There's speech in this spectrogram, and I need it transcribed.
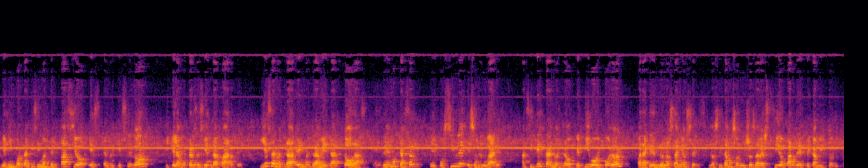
Es importantísimo este espacio, es enriquecedor y que la mujer se sienta parte. Y esa es nuestra, es nuestra meta, todas. Tenemos que hacer eh, posible esos lugares. Así que este es nuestro objetivo hoy por hoy, para que dentro de unos años nos sintamos orgullosos de haber sido parte de este cambio histórico.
